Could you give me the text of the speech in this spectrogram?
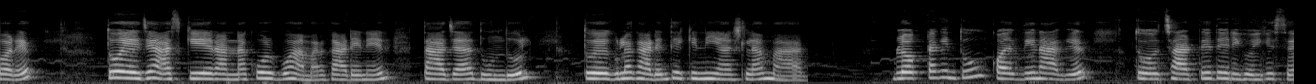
করে। তো এই যে আজকে রান্না করব আমার গার্ডেনের তাজা দুন্দুল। তো এগুলা গার্ডেন থেকে নিয়ে আসলাম আর ব্লগটা কিন্তু কয়েকদিন আগের, তো ছাড়তে দেরি হয়ে গেছে।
